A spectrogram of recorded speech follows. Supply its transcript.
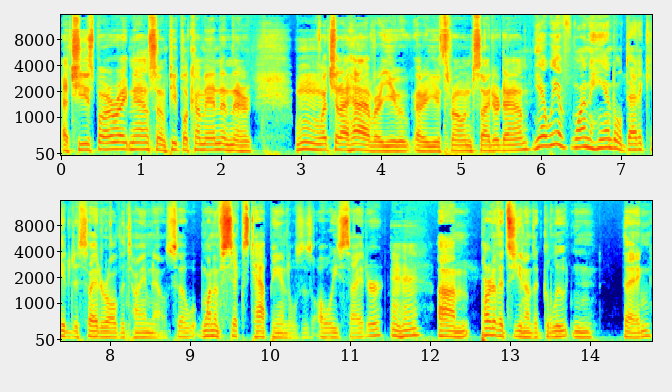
at Cheese Bar right now? So when people come in and they're, mm, what should I have? Are you are you throwing cider down? Yeah, we have one handle dedicated to cider all the time now. So one of six tap handles is always cider. Mm-hmm. Um, part of it's you know the gluten thing,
